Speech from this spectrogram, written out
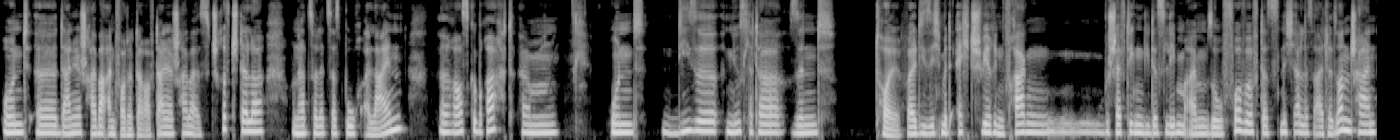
und äh, Daniel Schreiber antwortet darauf. Daniel Schreiber ist Schriftsteller und hat zuletzt das Buch Allein äh, rausgebracht. Ähm, und diese Newsletter sind toll, weil die sich mit echt schwierigen Fragen beschäftigen, die das Leben einem so vorwirft. Das ist nicht alles eitel Sonnenschein.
